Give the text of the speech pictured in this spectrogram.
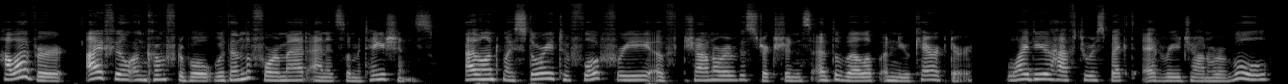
However, I feel uncomfortable within the format and its limitations. I want my story to flow free of genre restrictions and develop a new character. Why do you have to respect every genre rule?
